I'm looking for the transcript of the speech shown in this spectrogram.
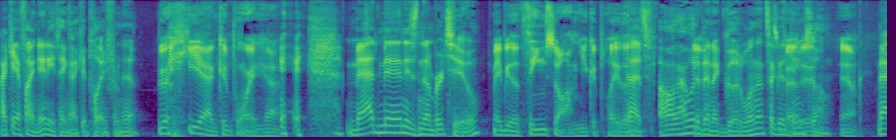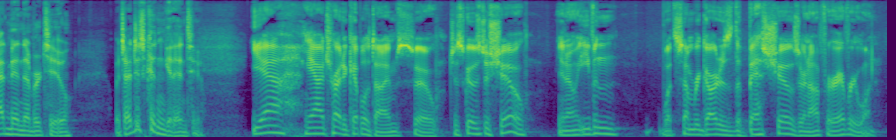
I can't find anything I could play from them. yeah. Good point. Yeah. Mad Men is number two. Maybe the theme song you could play that. That's oh, that would have been a good one. That's a good theme it. song. Yeah. Mad Men number two, which I just couldn't get into. Yeah, yeah, I tried a couple of times. So just goes to show, you know, even what some regard as the best shows are not for everyone.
